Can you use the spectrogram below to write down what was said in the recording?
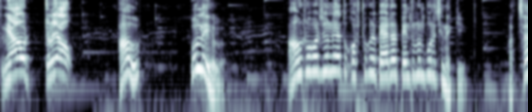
তুমি আউট চলে যাও। আউট? বললেই হলো। আউট হবার জন্য এত কষ্ট করে প্যাড আর পেন্টুলুন পড়েছি নাকি? আচ্ছা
